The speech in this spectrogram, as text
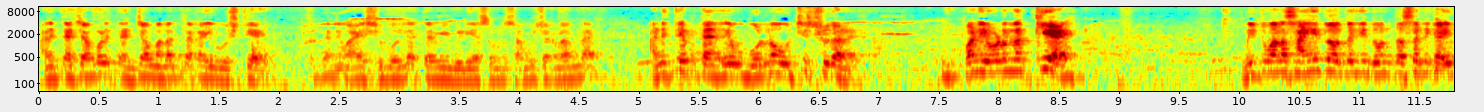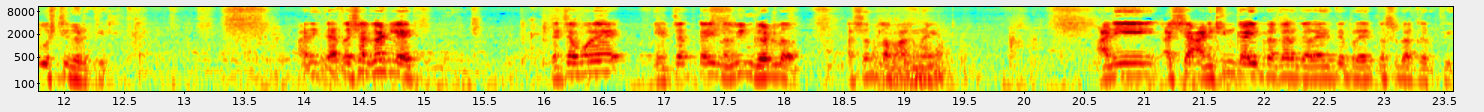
आणि त्याच्यामुळे त्यांच्या मनातल्या काही गोष्टी आहेत तर त्यांनी माझ्याशी बोलल्या त्या मी मीडियासमोर सांगू शकणार नाही. आणि ते त्यांचे बोलणं उचित सुद्धा नाही. पण एवढं नक्की आहे. मी तुम्हाला सांगितलं होतं की दोन तासांनी काही गोष्टी घडतील. आणि त्या तशा घडल्या आहेत. त्याच्यामुळे ह्याच्यात काही नवीन घडलं अशातला भाग नाही. आणि असे आणखीन काही प्रकार करायचे प्रयत्न सुद्धा करतील.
